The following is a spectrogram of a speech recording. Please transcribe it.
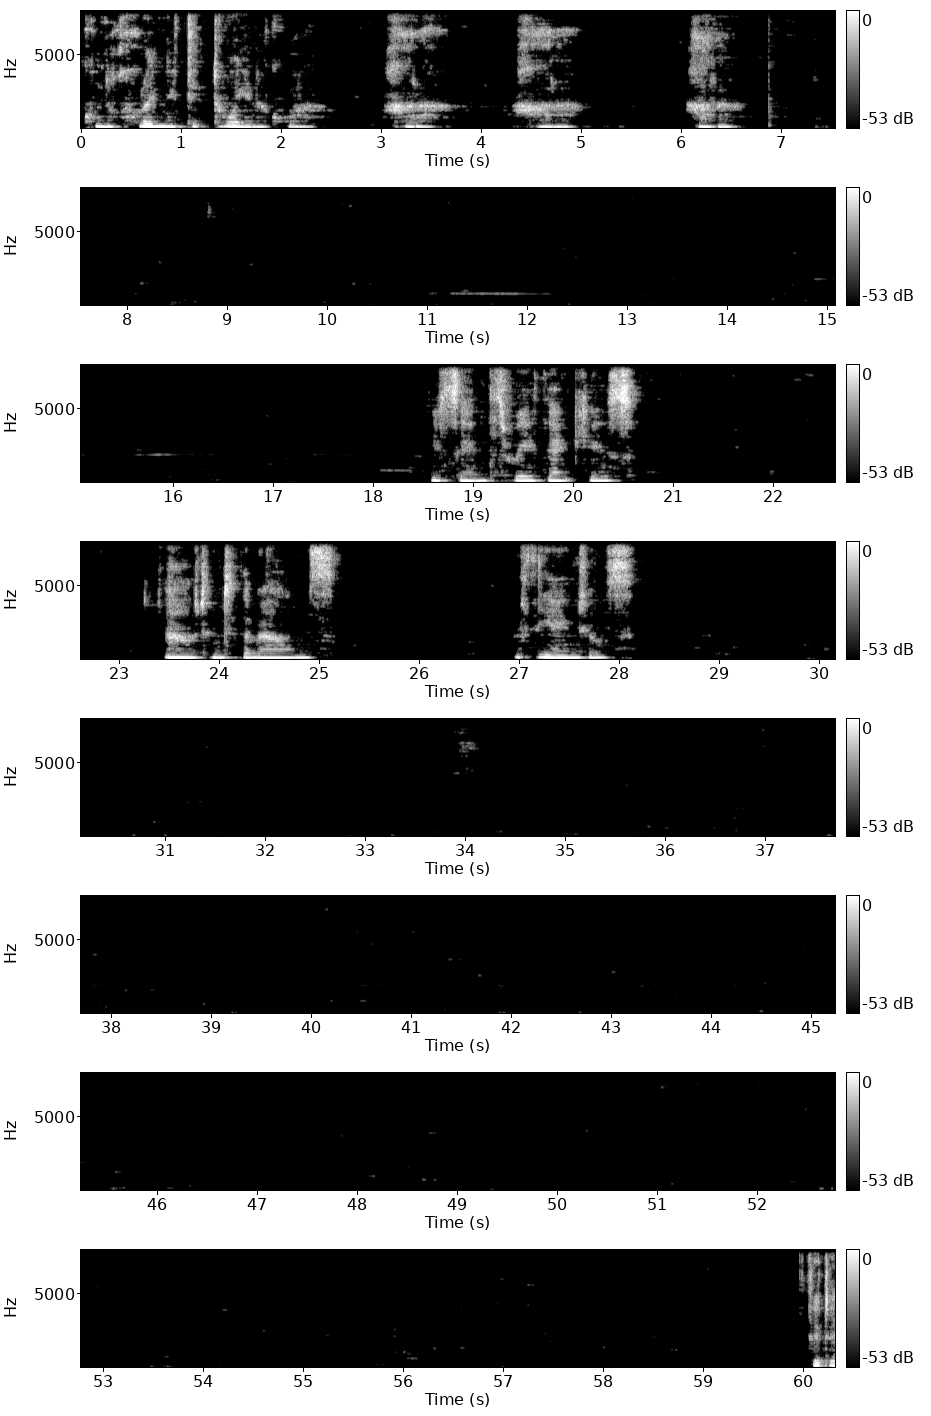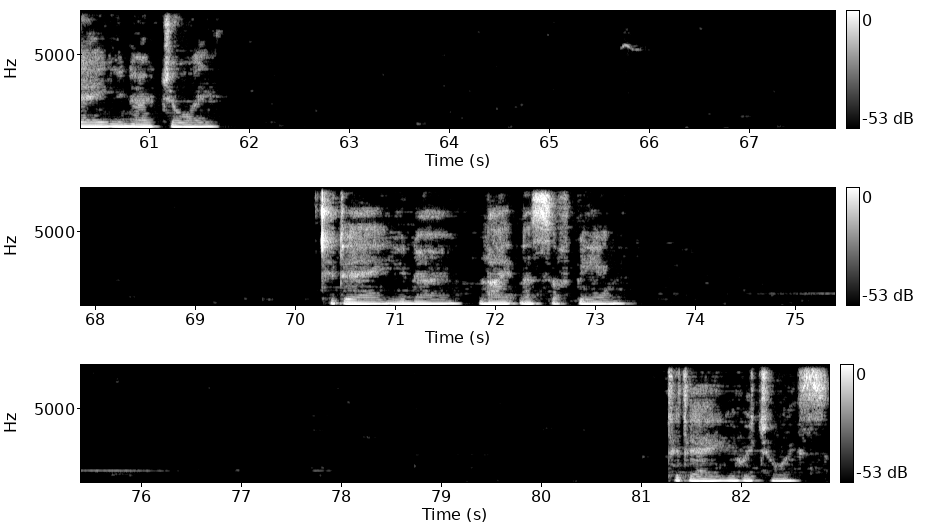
Kuna hrene titoyena kwa hara, hara, hara. Three thank yous out into the realms of the angels. Today you know joy. Today you know lightness of being. Today you rejoice.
